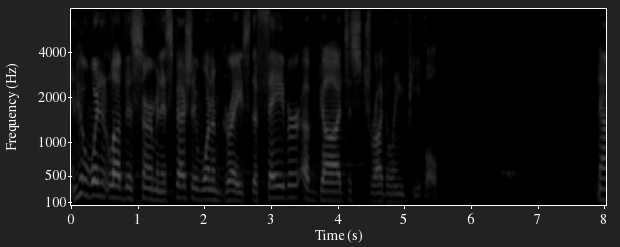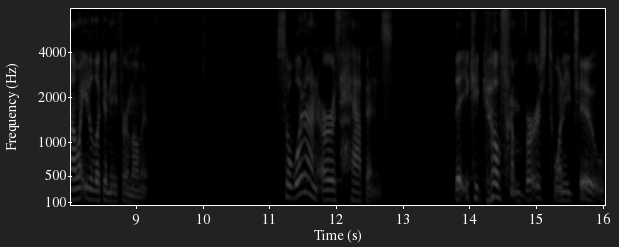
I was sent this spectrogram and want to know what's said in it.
And who wouldn't love this sermon, especially one of grace, the favor of God to struggling people? Now, I want you to look at me for a moment. So, what on earth happens that you could go from verse 22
